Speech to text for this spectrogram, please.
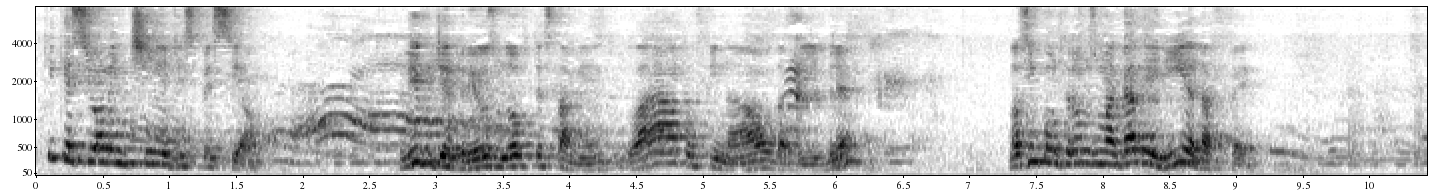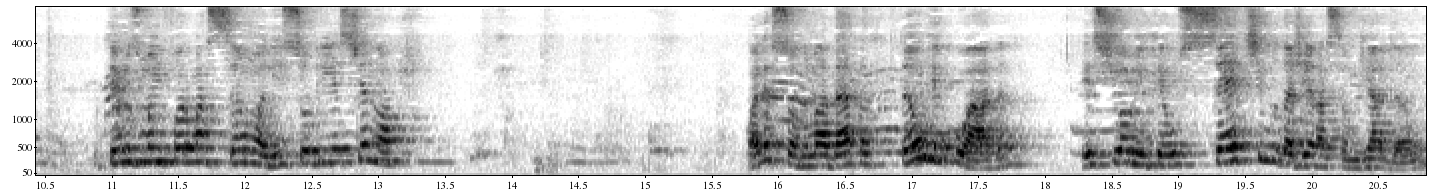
O que, que esse homem tinha de especial? livro de Hebreus, no Novo Testamento, lá para o final da Bíblia, nós encontramos uma galeria da fé. Temos uma informação ali sobre este Enoque. Olha só, numa data tão recuada, este homem que é o sétimo da geração de Adão,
